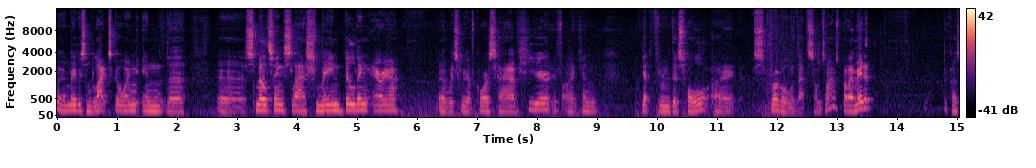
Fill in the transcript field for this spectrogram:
uh, maybe some lights going in the uh, smelting slash main building area, uh, which we of course have here. If I can get through this hole, I struggle with that sometimes, but I made it because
